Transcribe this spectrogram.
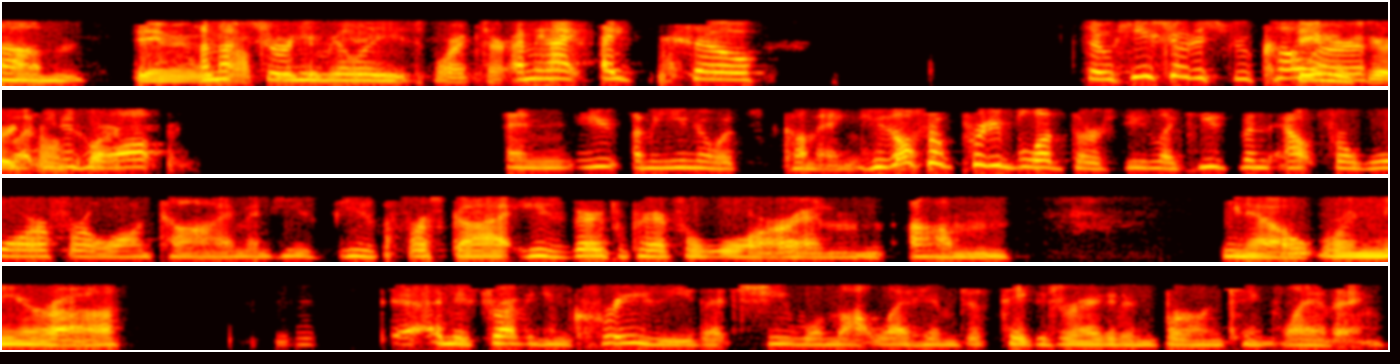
Um, I'm not be sure he really king. supports her. I mean, I, I so so he showed his true colors, but you know who all and you I mean you know what's coming. He's also pretty bloodthirsty. Like he's been out for war for a long time and he's he's the first guy he's very prepared for war and um you know, Rhaenyra I mean it's driving him crazy that she will not let him just take a dragon and burn King's Landing.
